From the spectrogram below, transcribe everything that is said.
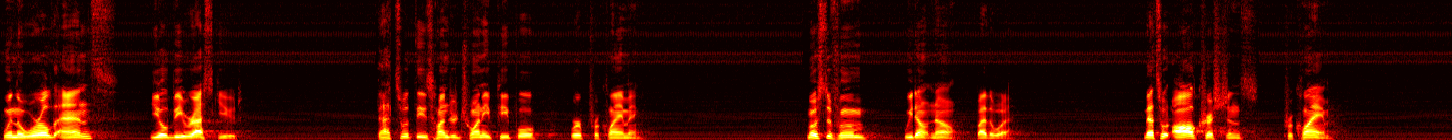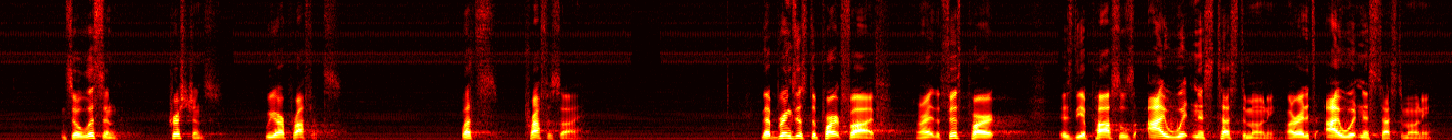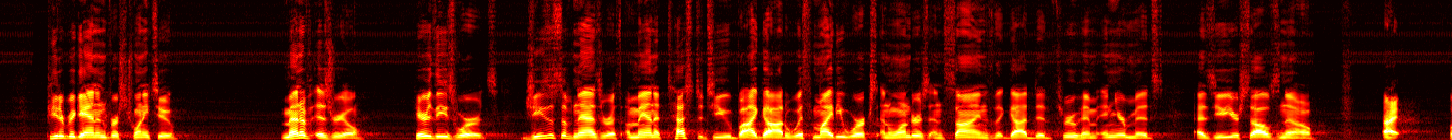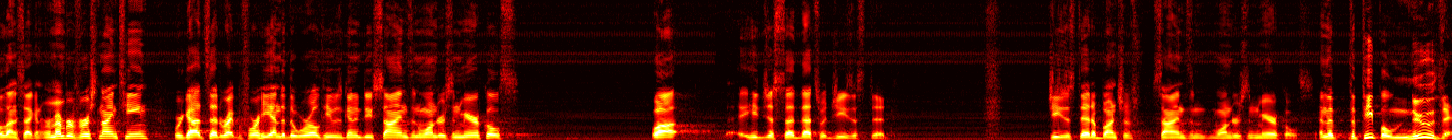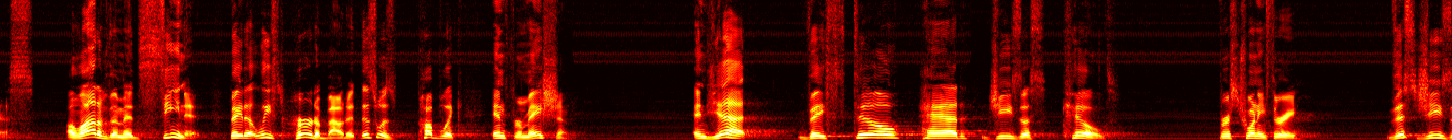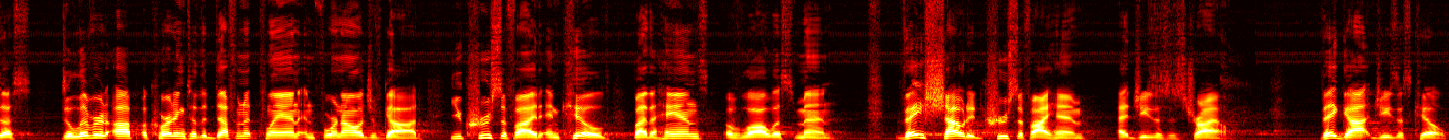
when the world ends, you'll be rescued. That's what these 120 people were proclaiming. Most of whom we don't know, by the way. That's what all Christians proclaim. And so, listen, Christians, we are prophets. Let's prophesy. That brings us to part five. All right, the fifth part is the apostles' eyewitness testimony. All right, it's eyewitness testimony. Peter began in verse 22 Men of Israel, Hear these words Jesus of Nazareth, a man attested to you by God with mighty works and wonders and signs that God did through him in your midst, as you yourselves know. All right, hold on a second. Remember verse 19, where God said right before he ended the world he was going to do signs and wonders and miracles? Well, he just said that's what Jesus did. Jesus did a bunch of signs and wonders and miracles. And the, the people knew this. A lot of them had seen it, they'd at least heard about it. This was public information. And yet, they still had Jesus killed. Verse 23 This Jesus, delivered up according to the definite plan and foreknowledge of God, you crucified and killed by the hands of lawless men. They shouted, Crucify him at Jesus' trial. They got Jesus killed.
